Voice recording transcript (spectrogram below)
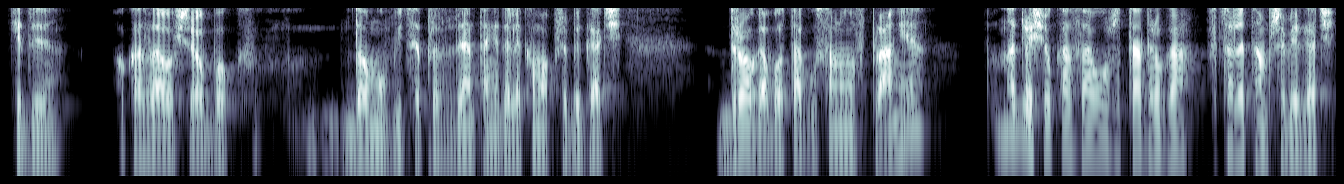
kiedy okazało się obok domu wiceprezydenta niedaleko ma przebiegać droga, bo tak ustalono w planie, to nagle się okazało, że ta droga wcale tam przebiegać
